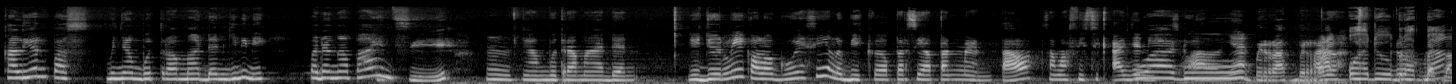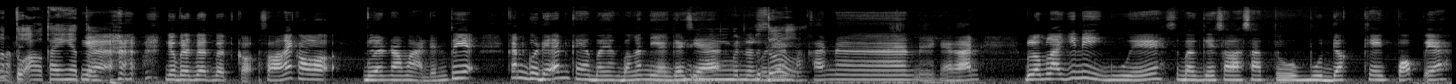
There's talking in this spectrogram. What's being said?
Kalian pas menyambut Ramadan gini nih, pada ngapain sih? Hmm, nyambut Ramadan. Jujur nih kalau gue sih lebih ke persiapan mental sama fisik aja nih. Waduh, Soalnya berat-berat. Aduh, waduh berat, berat banget, banget tuh al kayaknya tuh nggak nggak berat-berat banget kok soalnya kalau bulan Ramadan tuh ya kan godaan kayak banyak banget nih ya guys ya Hmm, bener godaan sih. makanan ya kayak kan belum lagi nih gue sebagai salah satu budak K-pop ya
